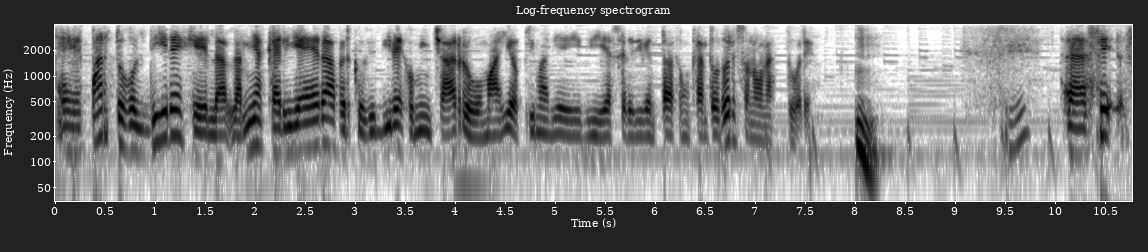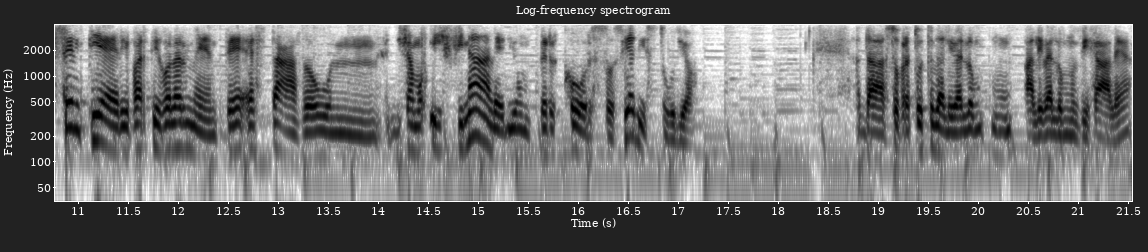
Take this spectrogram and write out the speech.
eh, parto col dire che la, la, mia carriera, per così dire, comincia a Roma. Io prima di, di essere diventato un cantautore sono un attore. Mm. Sì. Eh, se, Sentieri particolarmente è stato un, diciamo, il finale di un percorso sia di studio, da, soprattutto da livello, a livello musicale,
